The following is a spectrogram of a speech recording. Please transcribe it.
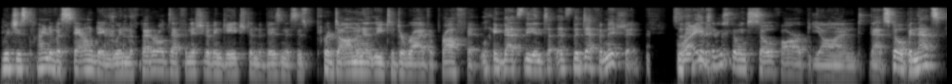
Which is kind of astounding when the federal definition of engaged in the business is predominantly to derive a profit. Like that's the that's the definition. So right? they're, they're just going so far beyond that scope, and that's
